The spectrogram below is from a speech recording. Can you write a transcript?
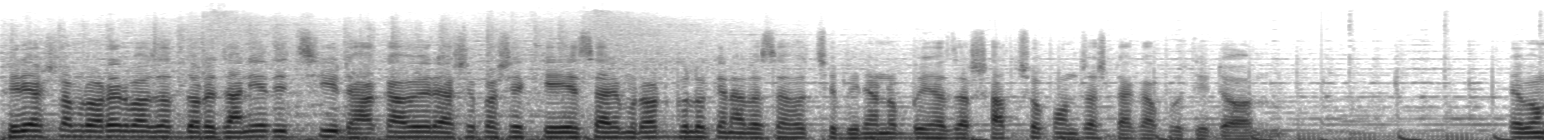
ফিরে আসলাম রডের বাজার দরে, জানিয়ে দিচ্ছি, ঢাকা ওয়ের আশেপাশে কেএসআরএম রডগুলো কেনা বেচা হচ্ছে বিরানব্বই হাজার সাতশো পঞ্চাশ টাকা প্রতি টন। এবং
